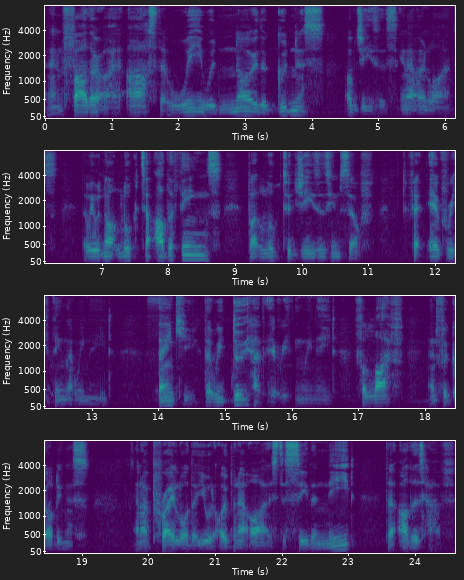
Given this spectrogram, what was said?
And Father, I ask that we would know the goodness of Jesus in our own lives, that we would not look to other things, but look to Jesus Himself for everything that we need. Thank you that we do have everything we need for life and for godliness. And I pray, Lord, that you would open our eyes to see the need that others have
